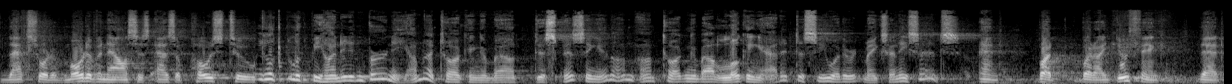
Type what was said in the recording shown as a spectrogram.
that sort of motive analysis as opposed to look look behind it in Boerne. I'm not talking about dismissing it. I'm, I'm talking about looking at it to see whether it makes any sense. And but but I do think that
